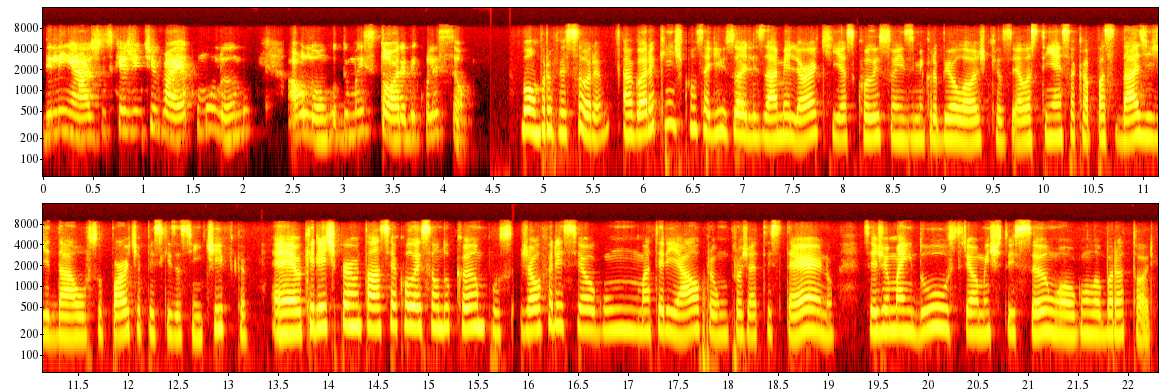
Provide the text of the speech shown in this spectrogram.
de linhagens que a gente vai acumulando ao longo de uma história de coleção. Bom, professora, agora que a gente consegue visualizar melhor que as coleções microbiológicas elas têm essa capacidade de dar o suporte à pesquisa científica, é, eu queria te perguntar se a coleção do campus já ofereceu algum material para um projeto externo, seja uma indústria, uma instituição ou algum laboratório.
